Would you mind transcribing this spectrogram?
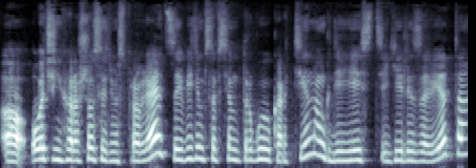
а, очень хорошо с этим справляется. И видим совсем другую картину, где есть Елизавета,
